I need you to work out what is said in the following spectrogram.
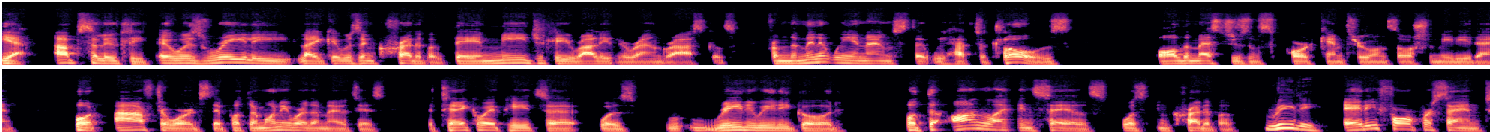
Yeah, absolutely. It was really like it was incredible. They immediately rallied around Rascals. From the minute we announced that we had to close, all the messages of support came through on social media then. But afterwards, they put their money where their mouth is. The takeaway pizza was really, really good. But the online sales was incredible. Really, 84%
